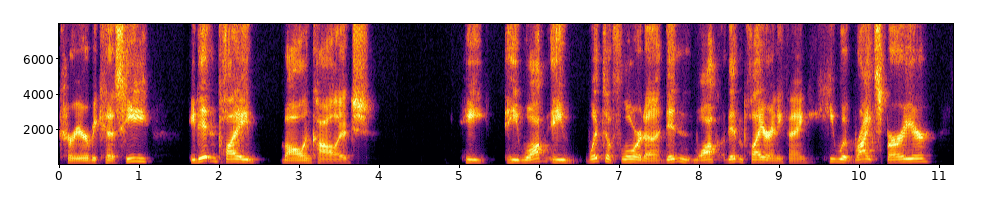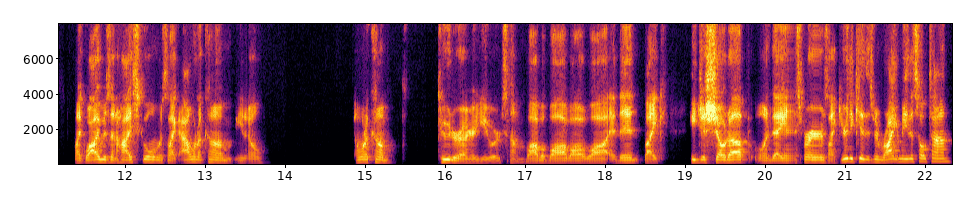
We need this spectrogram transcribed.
career because he he didn't play ball in college. He he walked he went to Florida, didn't walk, didn't play or anything. He would write Spurrier like while he was in high school and was like, I want to come, you know, I want to come tutor under you or something, blah blah blah blah blah. And then like he just showed up one day and Spurrier was like, You're the kid that's been writing me this whole time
